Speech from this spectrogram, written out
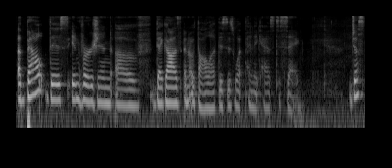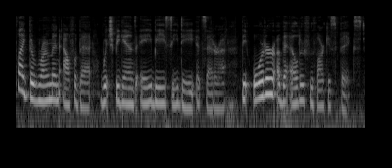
About this inversion of Dagaz and Othala, this is what Pennick has to say. Just like the Roman alphabet, which begins A, B, C, D, etc., the order of the Elder Futhark is fixed.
